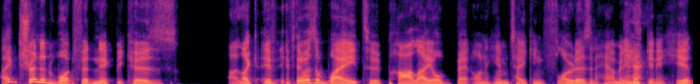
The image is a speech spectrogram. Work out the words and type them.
I Trendon Watford, Nick, because uh, like if if there was a way to parlay or bet on him taking floaters and how many he's gonna hit,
